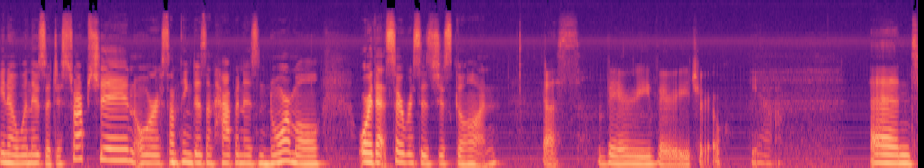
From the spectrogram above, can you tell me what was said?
you know when there's a disruption or something doesn't happen as normal or that service is just gone. Yes, very very true. Yeah. And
